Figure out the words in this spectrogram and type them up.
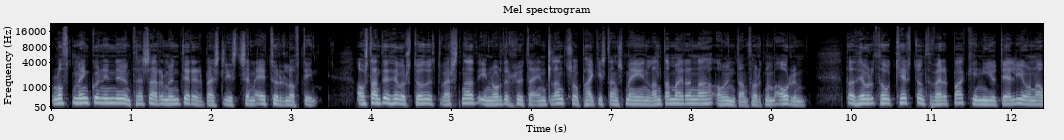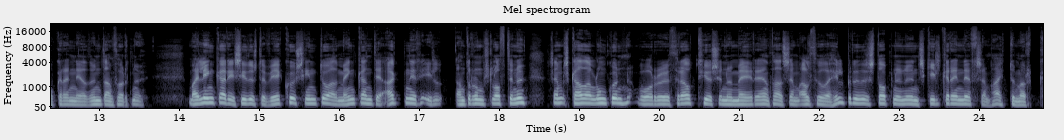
Loftmenguninni um þessar mundir er best líst sem eiturlofti. Ástandið hefur stöðut versnað í norður hluta Indlands og Pakistans megin landamærarna á undanförnum árum. Það hefur þó kertum þverbak í nýju deli og nágræni að undanförnu. Mælingar í síðustu viku síndu að mengandi agnir í andrumsloftinu sem skadalungun voru 30 sinu meiri en það sem alþjóða heilbriðistofnunin skilgreinir sem hættumörk.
